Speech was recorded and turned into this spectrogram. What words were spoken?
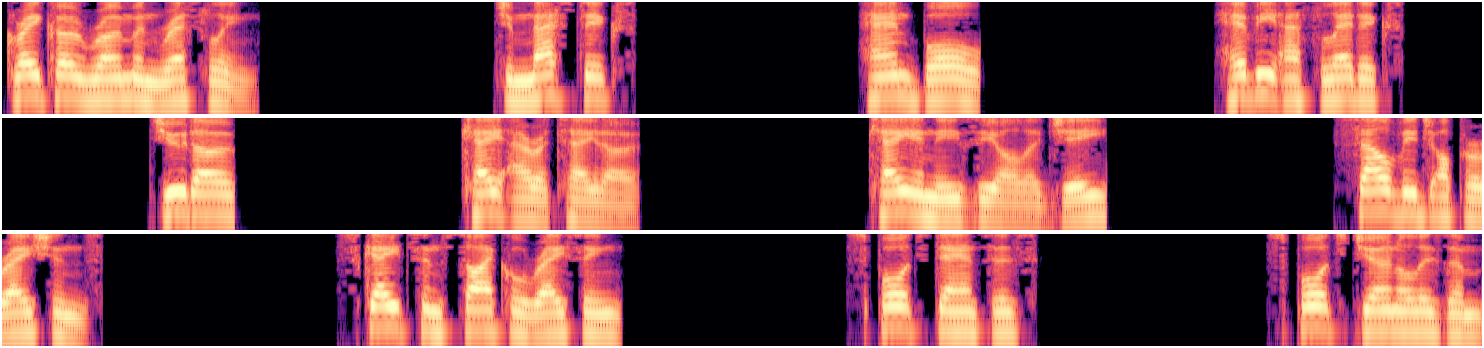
Greco-Roman wrestling. Gymnastics. Handball. Heavy athletics. Judo K. Aritato K. Kinesiology Salvage operations. Skates and cycle racing. Sports dances Sports journalism.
